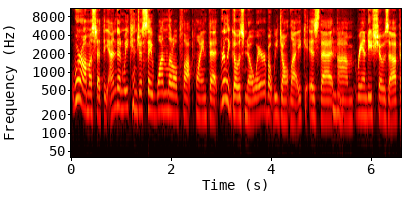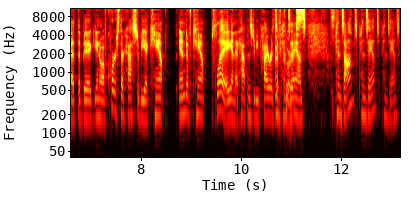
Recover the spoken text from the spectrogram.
we're almost at the end and we can just say one little plot point that really goes nowhere but we don't like is that Mm-hmm. um, randy shows up at the big you know of course there has to be a camp end of camp play and it happens to be pirates Of of, course. Penzance. Penzance? Penzance? Penzance?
